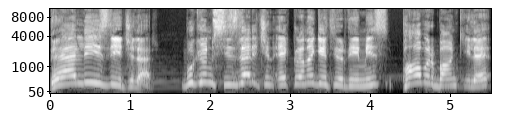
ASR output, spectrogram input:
Değerli izleyiciler, bugün sizler için ekrana getirdiğimiz Powerbank ile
